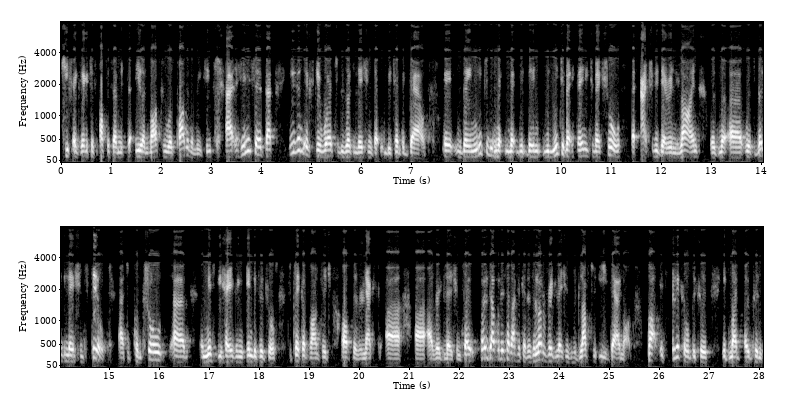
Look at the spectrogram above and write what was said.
Chief Executive Officer, Mr. Elon Musk, who was part of the meeting. Uh, he said that even if there were to be regulations that would be taken down, they, they need to be they need to make, they need to make sure that actually they're in line with uh, with regulations still uh, to control uh, misbehaving individuals to take advantage of the relaxed uh, uh, uh, regulations. So, for example, in South Africa, there's a lot of regulations we'd love to ease down on, but it's critical because it might open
